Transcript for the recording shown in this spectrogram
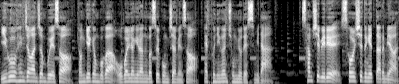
이후 행정안전부에서 경계 경보가 오발령이라는 것을 공지하면서 해프닝은 종료됐습니다. 31일 서울시 등에 따르면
